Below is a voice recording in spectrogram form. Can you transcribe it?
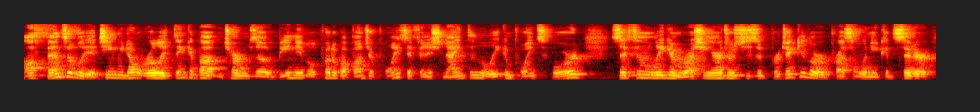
Offensively, a team you don't really think about in terms of being able to put up a bunch of points. They finished ninth in the league in points scored, sixth in the league in rushing yards, which is a particular impressive when you consider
